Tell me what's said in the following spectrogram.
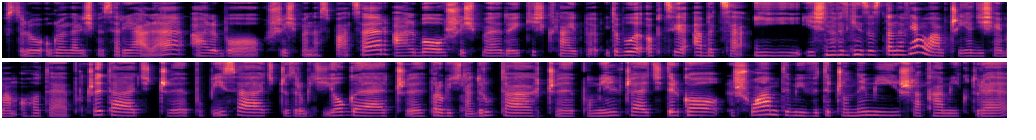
W stylu oglądaliśmy seriale, albo szliśmy na spacer, albo szliśmy do jakiejś knajpy. I to były opcje ABC. I ja się nawet nie zastanawiałam, czy ja dzisiaj mam ochotę poczytać, czy popisać, czy zrobić jogę, czy porobić na drutach, czy pomilczeć. Tylko szłam tymi wytyczonymi szlakami, które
